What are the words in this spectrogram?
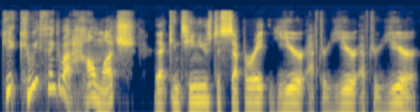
Can, can we think about how much that continues to separate year after year after year.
